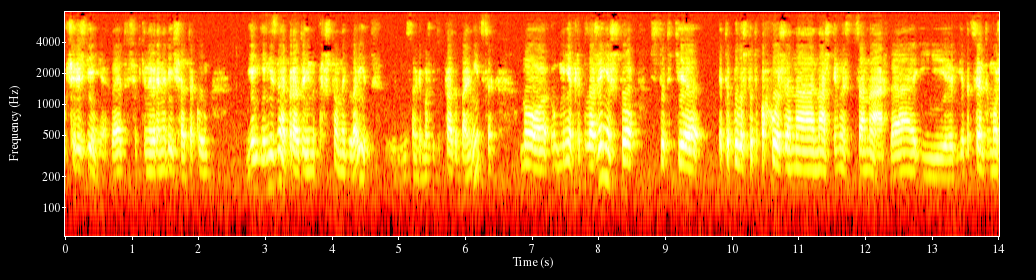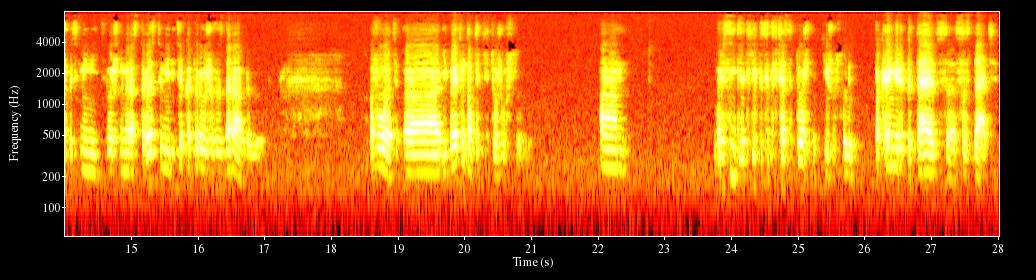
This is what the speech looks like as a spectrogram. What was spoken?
учреждениях, да, это все-таки, наверное, речь о таком, я, я не знаю, правда, именно про что она говорит, самом деле, может быть, правда, больница, но у меня предположение, что все-таки это было что-то похожее на наш дневной стационар, да, и где пациенты, может быть, с менее выраженными расстройствами или те, которые уже выздоравливают. Вот. Э, и поэтому там такие тоже условия. В России для таких пациентов часто тоже такие же условия, по крайней мере, пытаются создать.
